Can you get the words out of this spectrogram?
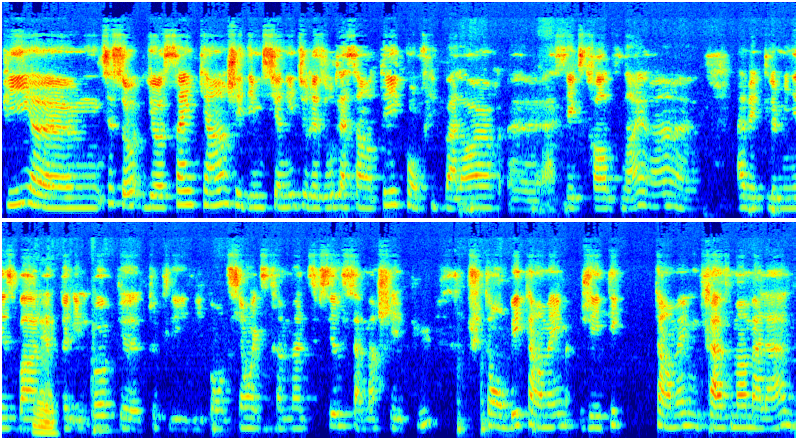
Puis, euh, c'est ça, il y a cinq ans, j'ai démissionné du réseau de la santé, conflit de valeurs euh, assez extraordinaire, hein, avec le ministre Barrett de l'époque, euh, toutes les, les, conditions extrêmement difficiles, ça marchait plus. Je suis tombée quand même, j'ai été quand même gravement malade,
